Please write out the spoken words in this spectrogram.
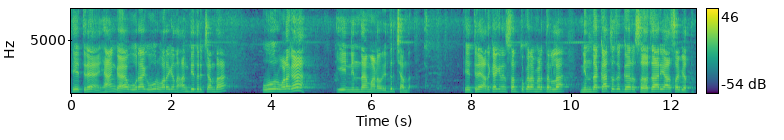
ತೀತ್ರೆ, ಹೆಂಗೆ ಊರಾಗ ಊರು ಹೊರಗೆ ಹಂದಿದ್ರೆ ಚಂದ, ಊರು ಒಳಗೆ ಈ ನಿಂದ ಮಾಡೋರು ಇದ್ರೆ ಚಂದ. ತೀತ್ರೆ, ಅದಕ್ಕಾಗಿ ನಾನು ಸಂತ ತುಕಾರಾಮ್ ಹೇಳ್ತಾನಲ್ಲ ನಿಂದಕ ಜಗ್ಗರ ಸಹಜಾರಿ ಆಸವ್ಯತ್.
